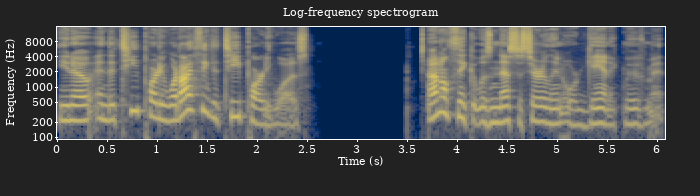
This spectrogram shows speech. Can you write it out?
You know, and the Tea Party, what I think the Tea Party was, I don't think it was necessarily an organic movement.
